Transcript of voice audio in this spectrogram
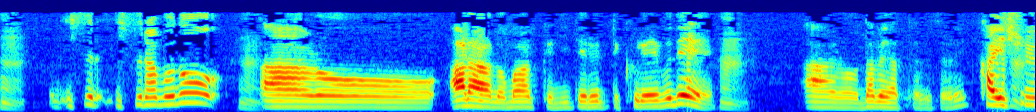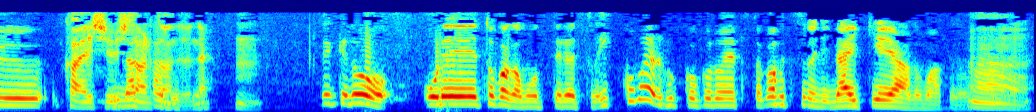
うん。ー、イスイスラムの、うんあのーアラーのマークに似てるってクレームで、うん。あの、ダメだったんですよね。回収、回収したんだよね。うん。だけど、俺とかが持ってるやつの、1個前の復刻のやつとかは普通にナイキエアーのマークなんで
